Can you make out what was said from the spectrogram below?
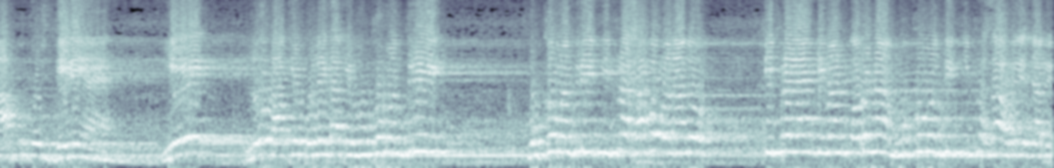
आपको कुछ देने आए हैं। ये लोग आके बोलेगा कि मुख्यमंत्री मुख्यमंत्री तिपरा साहब को बना दो तिपरा लैंड डिमांड करो ना, मुख्यमंत्री तिपरा साहब हो जावे।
